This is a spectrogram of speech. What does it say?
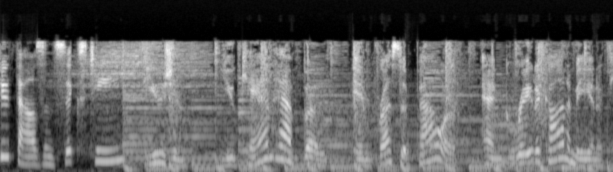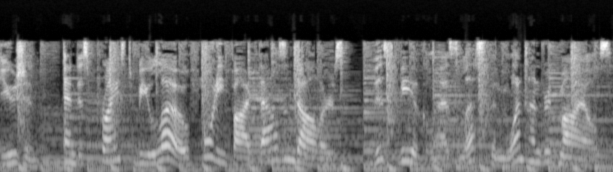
2016 Fusion. You can have both impressive power and great economy in a Fusion and is priced below $45,000. This vehicle has less than 100 miles.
